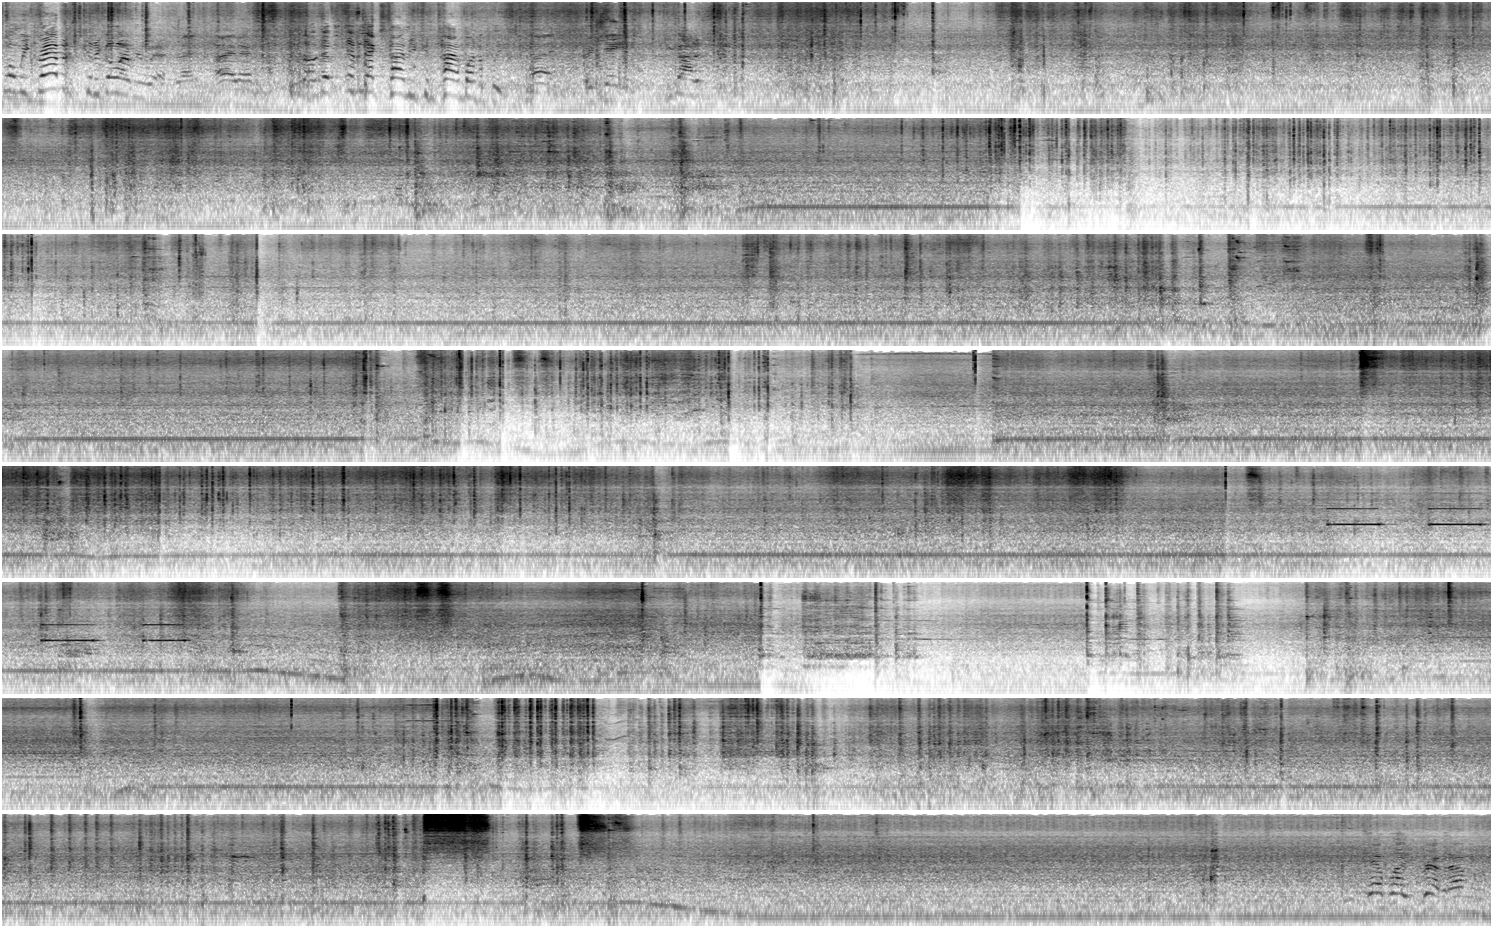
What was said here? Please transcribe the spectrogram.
because when we grab it, it's going to go everywhere. Right. All right, man. So if, if next time you can tie time bundle, please. All right. Appreciate you. You got it. How you grab it. I don't even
